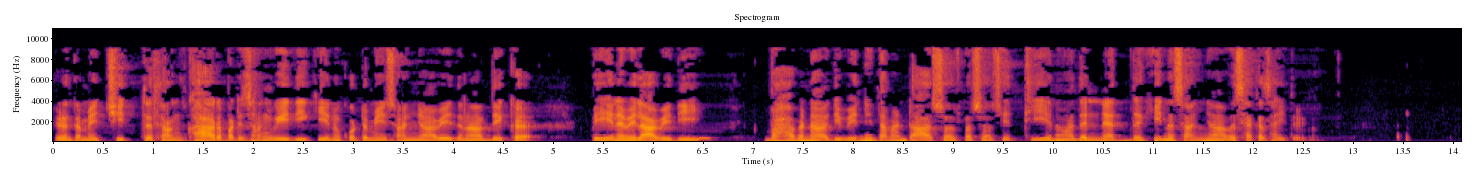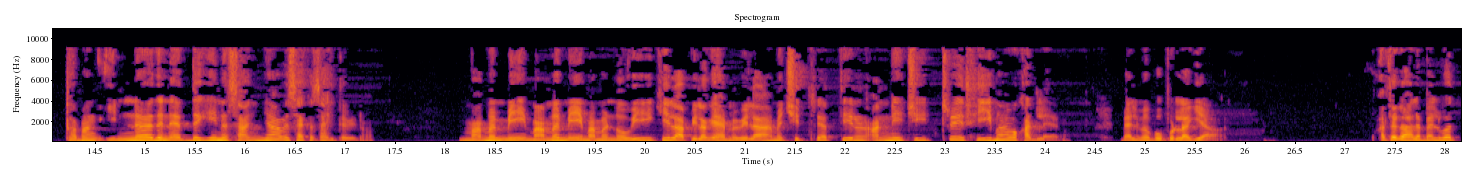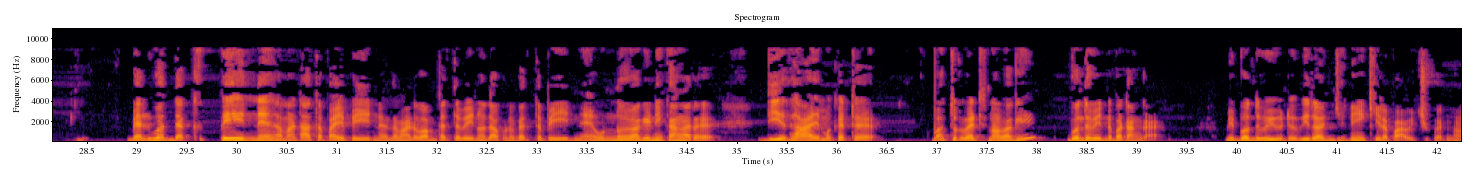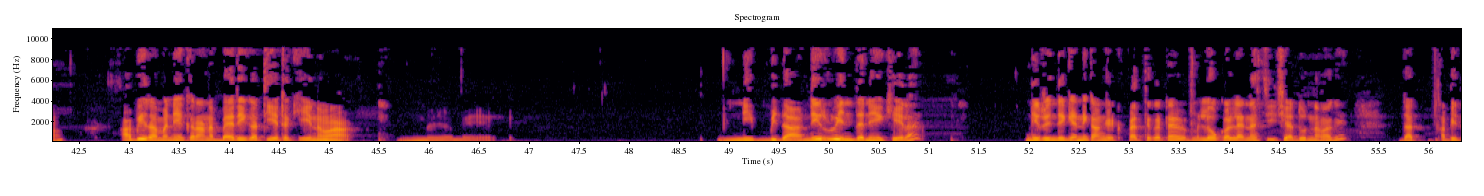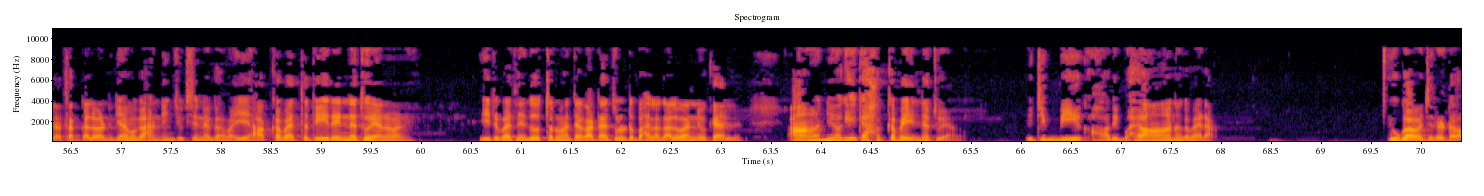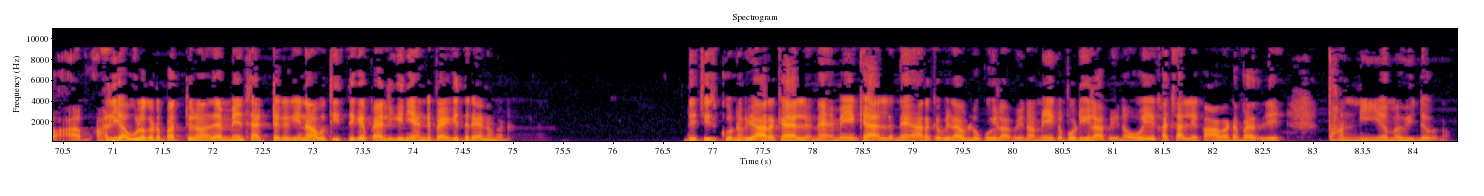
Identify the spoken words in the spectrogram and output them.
එනත මේ චිත්ත සංඛාර පරිසංවේදී කියනකොට මේ සංඥා වේදනා දෙක පේන වෙලාවේදී භාවනාදි වෙන්නේ Tamanට ආස්වාද ප්‍රසවාසයේ තියෙනවද නැද්ද කියන සංඥාව සැකසහිත වෙනවා. Taman ඉන්නවද නැද්ද කියන සංඥාව සැකසහිත වෙනවා. මම මේ මම මේ මම නොවි කියලා අපි ළඟ හැම වෙලාවෙම චිත්‍රයක් තියෙන අන්නේ චිත්‍රයේ සීමාව කඩලා යනවා. බැලුම පුපුරලා ගියා. අතගාලා බැලුවත් බැලුවත් දැක්කත් පේන්නේ නැහැ. සමහරට අතපය පේන්නේ නැහැ. සමහරට වම් පැත්ත පේනවා දකුණු පැත්ත පේන්නේ නැහැ. ඔන්න ඔය වගේ නිකන් අර දිය සායමකට වතුර වැටෙනවා වගේ බොඳ වෙන්න පටන් ගන්නවා. මේ බොඳ වීමට විරංජනේ කියලා පාවිච්චි කරනවා. අභිරමණය කරන්න බැරි ගතියට කියනවා මේ නිබ්බිදා නිර්වින්දනය කියලා නිරින්ද කියන්නේ නිකන් එක පැත්තකට ලෝකල් ඇනස්තීසියා දුන්නා වගේ දත් අපි දතක් ගලවන්න ගියාම ගහන්න ඉන්ජෙක්ෂන් එක ගහම ඒ හක්ක පැත්ත තේරෙන්නේ නැතුව යනවනේ. ඊට පස්සේ දොස්තර මහත්තයා කට ඇතුළට බහලා ගලවන්නේ ඔය කැල්ල. ආන්නේ වගේ එක හක්ක පේන්නේ නැතුව යනවා. ඉතින් මේක හරි භයානක වැඩක්. යෝගාවචරයට අලි අවුලකටපත් වෙනවා. දැන් මේ සෙට් එක ගෙනාවු 32 පැලි ගෙනියන්න බෑ ගෙදර යනකොට. දෙචිස් කුණවේ අර කෑල්ල නැහැ මේ කෑල්ල නැහැ අරක විලා ලොකු වෙලා පේනවා මේක පොඩි වෙලා පේනවා ඔය කචල් එක ආවට පස්සේ තන්නියම විදවනවා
